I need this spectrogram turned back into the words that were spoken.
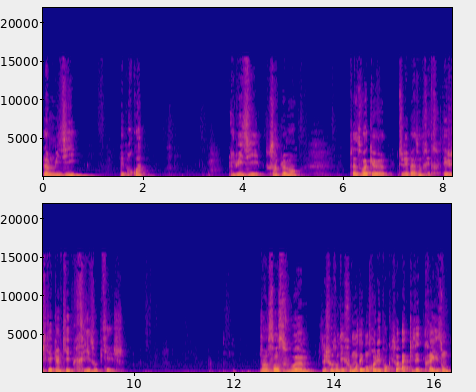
L'homme lui dit Mais pourquoi? Il lui dit tout simplement Ça se voit que tu n'es pas un traître. Tu es juste quelqu'un qui est pris au piège. Dans le sens où euh, les choses ont été fomentées contre lui pour qu'il soit accusé de trahison,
